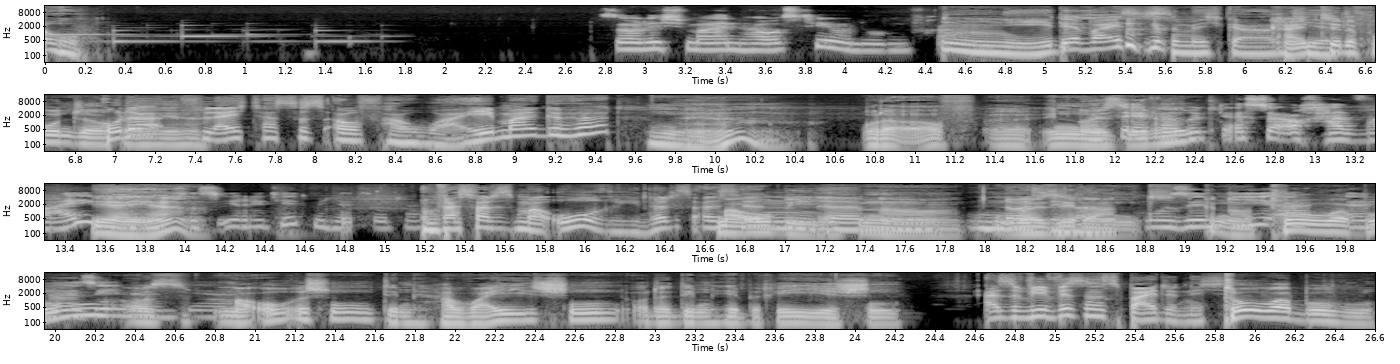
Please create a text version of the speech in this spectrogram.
Oh, Soll ich meinen Haustheologen fragen? nee, der weiß es nämlich gar nicht. Kein Telefonjoker Oder hier. vielleicht hast du es auf Hawaii mal gehört? Ja. Oder auf äh, in Das ist ja Neuseeland. verrückt, dass du auch Hawaii Ja, ja. Das irritiert mich jetzt total. Und was war das Maori, ne? Das ist alles Maori, in ähm, genau. Neuseeland. Neuseeland. Wo sind genau. die? Tohu Ah, äh, Neuseeland, aus ja. Maorischen, dem Hawaiischen oder dem Hebräischen. Also wir wissen es beide nicht. Tohuwabohu.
